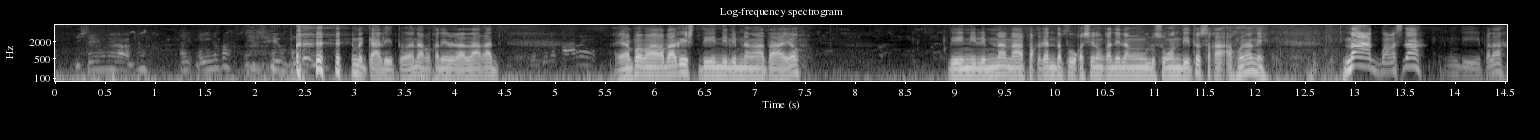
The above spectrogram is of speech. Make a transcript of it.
Isa yung nilakad mo. Ay, kayo na ba? Nagkalituhan ako kanina lalakad. Ayan pa mga kabagis, dinilim na nga tayo. Dinilim na, napakaganda po kasi ng kanilang lusungan dito sa kaahunan eh. Nagbawas na! Hindi pala.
